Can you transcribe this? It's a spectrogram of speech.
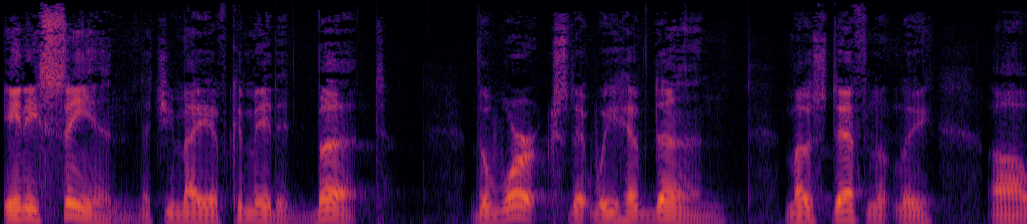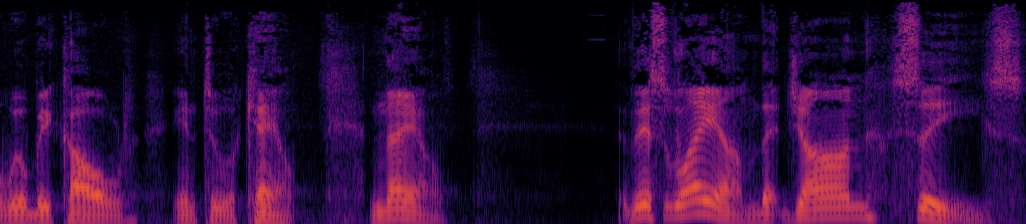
any sin that you may have committed. But the works that we have done most definitely uh, will be called into account. Now, this lamb that John sees,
